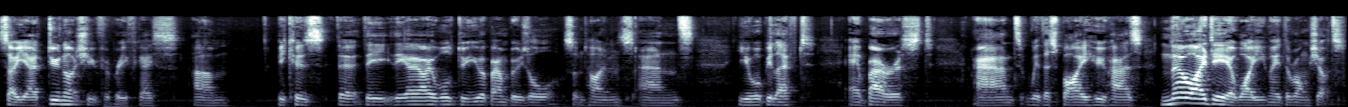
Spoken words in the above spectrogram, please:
So yeah, do not shoot for briefcase. Um, because the, the, the AI will do you a bamboozle sometimes, and you will be left embarrassed and with a spy who has no idea why you made the wrong shots.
